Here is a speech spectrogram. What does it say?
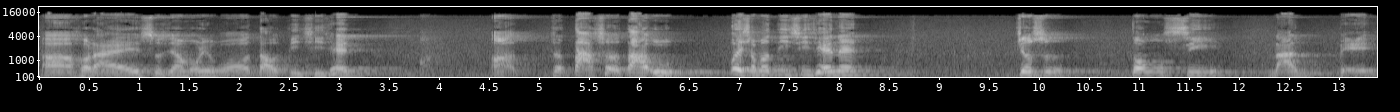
啊，后来释迦牟尼佛到第七天，啊，这大彻大悟，为什么第七天呢？就是东西南北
